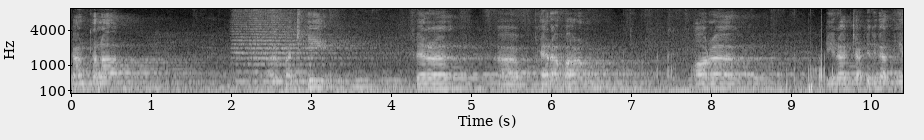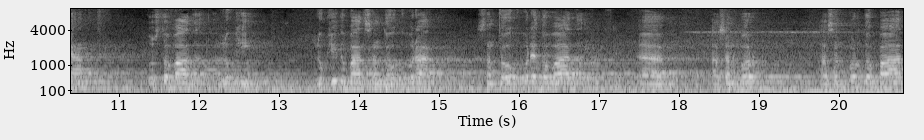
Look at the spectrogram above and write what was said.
ਕਾਂਥਲਾ ਅ, ਬਚਕੀ ਫਿਰ ਅ, ਖੈਰਾ ਫਾਰਮ ਔਰ ਡੇਰਾ ਚੱਕ ਜਗਾਤੀਆਂ, ਉਸ ਤੋਂ ਬਾਅਦ ਲੁਖੀ ਲੁਖੀ ਤੋਂ ਬਾਅਦ ਸੰਤੋਖਪੁਰਾ, ਸੰਤੋਖਪੁਰੇ ਤੋਂ ਬਾਅਦ ਹਸਨਪੁਰ ਹਸਨਪੁਰ ਤੋਂ ਬਾਅਦ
